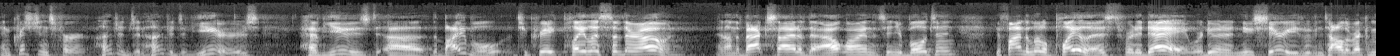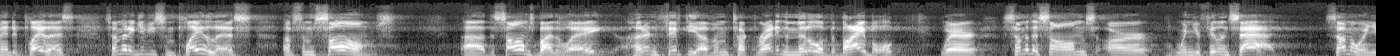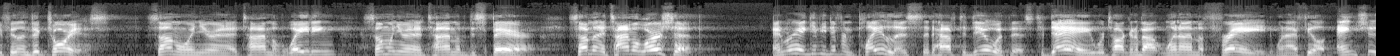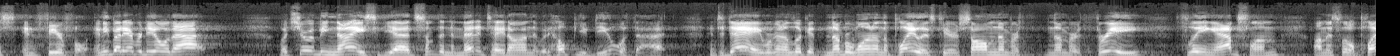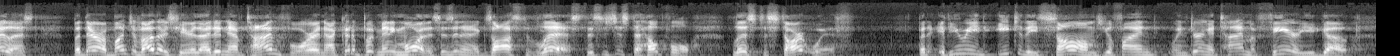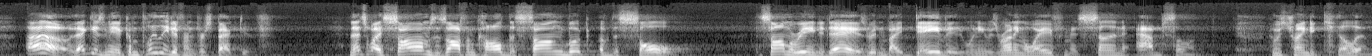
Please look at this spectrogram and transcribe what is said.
And Christians for hundreds and hundreds of years have used uh, the Bible to create playlists of their own. And on the back side of the outline that's in your bulletin, you'll find a little playlist for today. We're doing a new series we've entitled the Recommended Playlist. So I'm going to give you some playlists of some Psalms. Uh, the Psalms, by the way, 150 of them tucked right in the middle of the Bible where some of the Psalms are when you're feeling sad, some are when you're feeling victorious, some are when you're in a time of waiting, some when you're in a time of despair, some in a time of worship. And we're going to give you different playlists that have to deal with this. Today, we're talking about when I'm afraid, when I feel anxious and fearful. Anybody ever deal with that? Well, it sure would be nice if you had something to meditate on that would help you deal with that. And today, we're going to look at number one on the playlist here, Psalm number, number three, fleeing Absalom on this little playlist. But there are a bunch of others here that I didn't have time for, and I could have put many more. This isn't an exhaustive list. This is just a helpful list to start with. But if you read each of these Psalms, you'll find when during a time of fear, you'd go, oh, that gives me a completely different perspective. And that's why Psalms is often called the songbook of the soul. The psalm we're reading today is written by David when he was running away from his son Absalom, who was trying to kill him.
